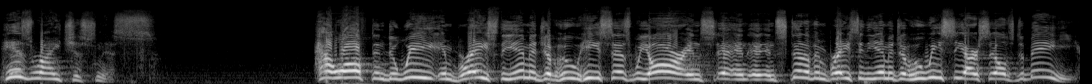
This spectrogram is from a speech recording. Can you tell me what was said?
His righteousness. How often do we embrace the image of who He says we are instead of embracing the image of who we see ourselves to be?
